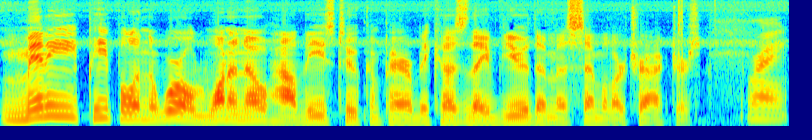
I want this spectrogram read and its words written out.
Many people in the world want to know how these two compare because they view them as similar tractors. Right.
